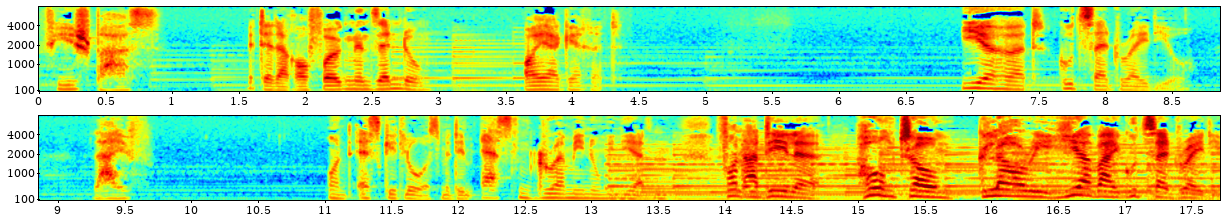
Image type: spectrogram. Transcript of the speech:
Viel Spaß mit der darauffolgenden Sendung. Euer Gerrit. Ihr hört Goodside Radio live. Und es geht los mit dem ersten Grammy-Nominierten von Adele, Hometown Glory, hier bei Goodside Radio.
